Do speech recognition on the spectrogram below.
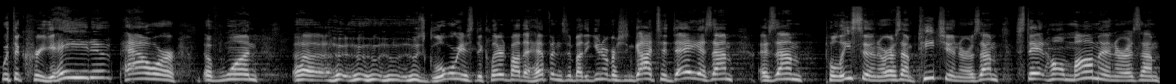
with the creative power of one uh, who, who, who, whose glory is declared by the heavens and by the universe. And God, today, as I'm, as I'm policing or as I'm teaching or as I'm stay at home momming or as I'm,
